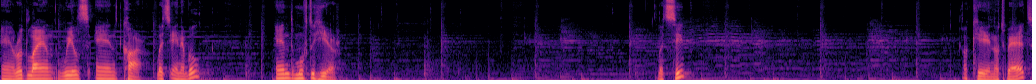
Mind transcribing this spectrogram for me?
and road line wheels and car. Let's enable and move to here. Let's see okay not bad.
